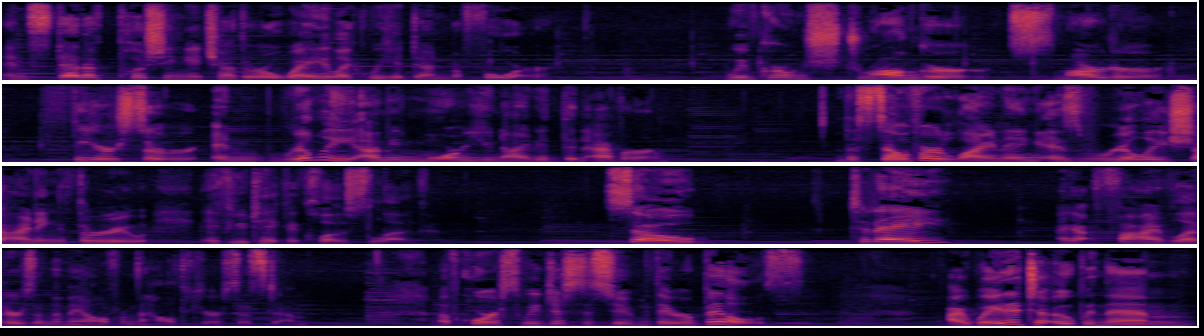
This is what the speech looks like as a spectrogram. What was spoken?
instead of pushing each other away like we had done before. We've grown stronger, smarter, fiercer, and really, I mean, more united than ever. The silver lining is really shining through if you take a close look. So, today, I got five letters in the mail from the healthcare system. Of course, we just assumed they were bills. I waited to open them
